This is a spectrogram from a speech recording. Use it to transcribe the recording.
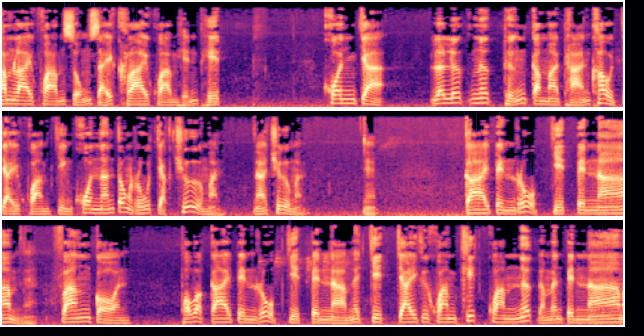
ทำลายความสงสัยคลายความเห็นผิด คนจะระลึกนึกถึงกรรมฐานเข้าใจความจริง คนนั้นต้องรู้จักชื่อมันนะชื่อมัน เนี่ยกายเป็นรูปจิตเป็นนามนีฟังก่อน เพราะว่ากายเป็นรูปจิตเป็นนามนะจิตใจคือความคิดความนึกนะมันเป็นนาม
